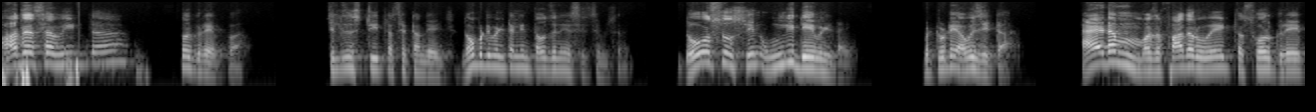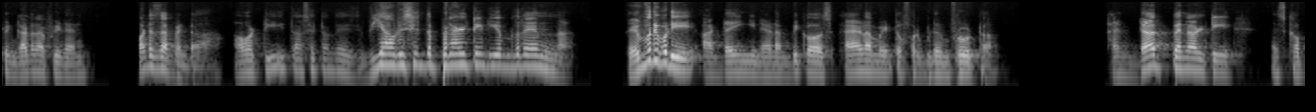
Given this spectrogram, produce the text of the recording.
Have eaten the sour grape. Children's teeth are set on the edge. Nobody will tell in thousand years it seems. Those who sin, only they will die. But today, how is it? Adam was a father who ate the sour grape in Garden of Eden. What has happened? Our teeth are set on the edge. We have received the penalty, dear brethren. Everybody are dying in Adam because Adam ate the forbidden fruit. And that penalty has come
